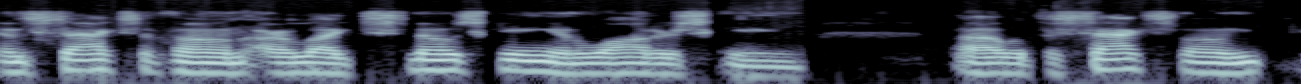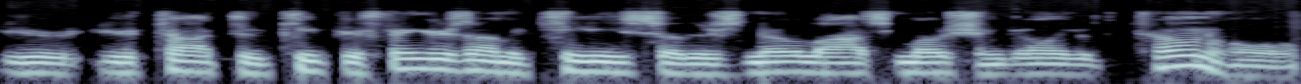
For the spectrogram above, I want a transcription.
and saxophone are like snow skiing and water skiing. Uh, with the saxophone, you're you're taught to keep your fingers on the keys so there's no lost motion going to the tone hole.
